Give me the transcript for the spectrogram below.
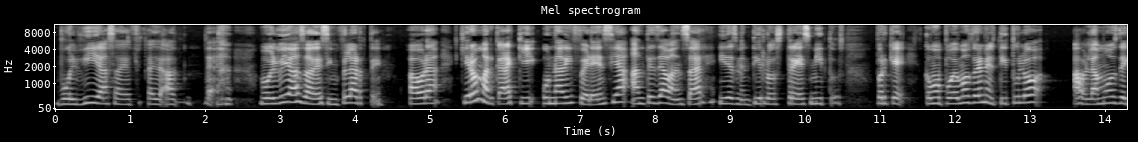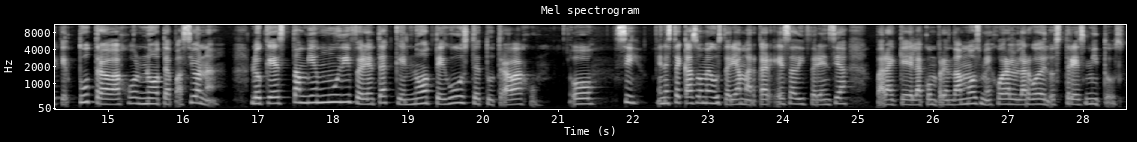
volvías a, volvías a desinflarte. Ahora, quiero marcar aquí una diferencia antes de avanzar y desmentir los tres mitos, porque como podemos ver en el título, hablamos de que tu trabajo no te apasiona lo que es también muy diferente a que no te guste tu trabajo. O sí, en este caso me gustaría marcar esa diferencia para que la comprendamos mejor a lo largo de los tres mitos.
